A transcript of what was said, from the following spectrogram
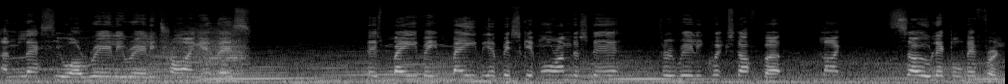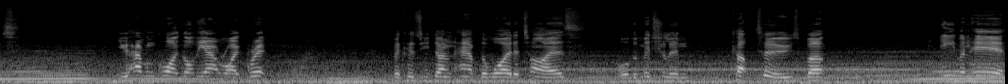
unless you are really, really trying it, there's there's maybe, maybe a biscuit more understeer through really quick stuff, but like so little difference. You haven't quite got the outright grip because you don't have the wider tyres or the Michelin Cup 2s, but even here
